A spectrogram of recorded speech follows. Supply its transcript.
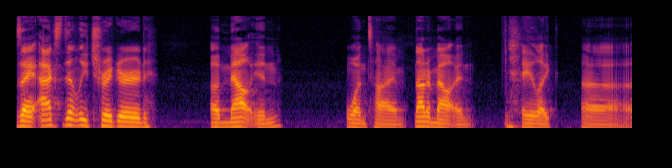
because i accidentally triggered a mountain one time not a mountain a like uh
